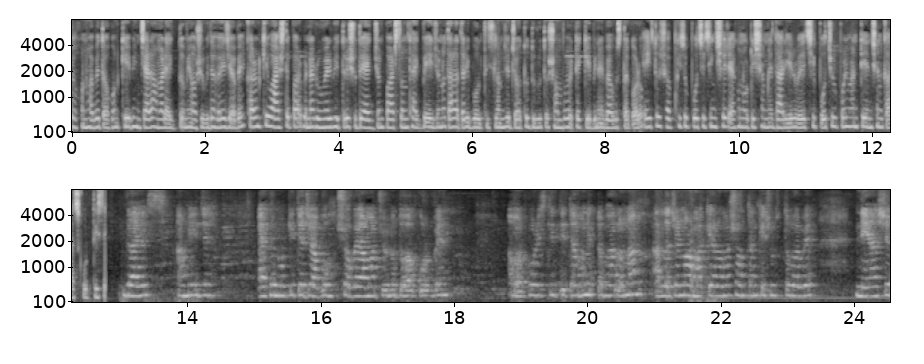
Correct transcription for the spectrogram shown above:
যখন হবে তখন কেবিন ছাড়া আমার একদমই অসুবিধা হয়ে যাবে। কারণ কেউ আসতে পারবে না রুমের ভিতরে শুধু একজন পার্সন থাকবে। এই জন্য তাড়াতাড়ি বলতেছিলাম যে, যত দ্রুত সম্ভব একটা কেবিনের ব্যবস্থা করো। এই তো সবকিছু প্রসেসিং সেরে এখন ওটির সামনে দাঁড়িয়ে রয়েছি। প্রচুর পরিমাণ টেনশন কাজ করতেছে। গাইস আমি যে এখন ওটিতে যাব সবাই আমার জন্য দোয়া করবেন। আমার পরিস্থিতি তেমন একটা ভালো না। আল্লাহ যেন আমাকে আর আমার সন্তানকে সুস্থভাবে নিয়ে আসে।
